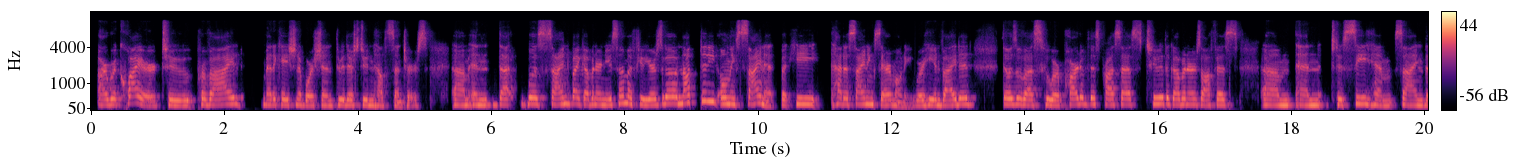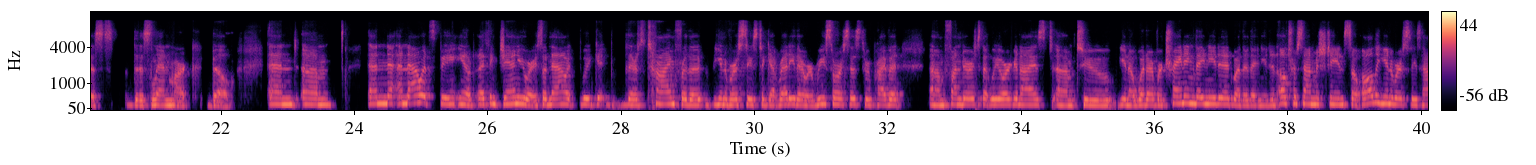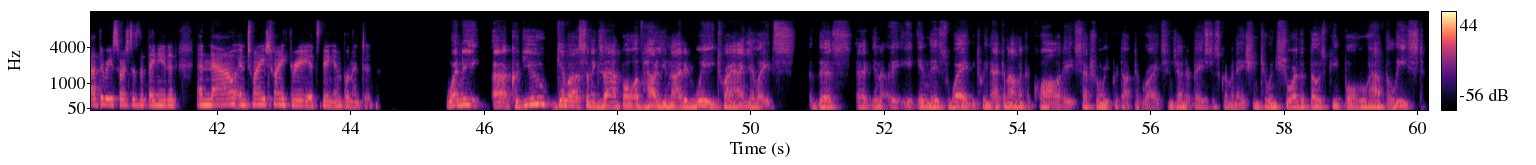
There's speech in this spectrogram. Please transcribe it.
are required to provide medication abortion through their student health centers. Um, and that was signed by Governor Newsom a few years ago. Not did he only sign it, but he had a signing ceremony where he invited those of us who were part of this process to the governor's office um, and to see him sign this this landmark bill. And um, and and now it's being you know i think january so now it, we get there's time for the universities to get ready. There were resources through private um, funders that we organized um, to you know whatever training they needed whether they needed ultrasound machines. So all the universities had the resources that they needed. And now in 2023 it's being implemented. Wendy, uh, could you give us an example of how United We triangulates this, uh, you know, in this way between economic equality, sexual and reproductive rights, and gender-based discrimination to ensure that those people who have the least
